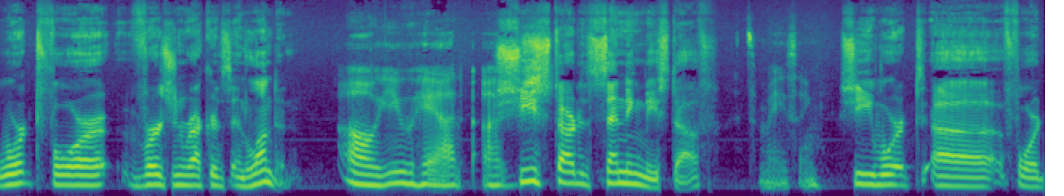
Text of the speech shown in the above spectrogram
worked for Virgin Records in London. Oh, you had a She started sending me stuff. That's amazing. She worked uh, for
